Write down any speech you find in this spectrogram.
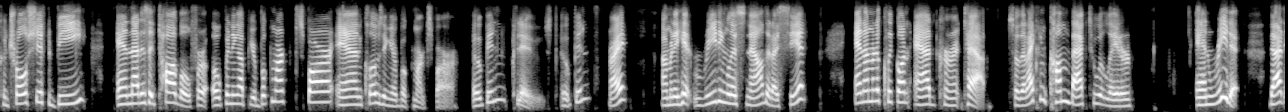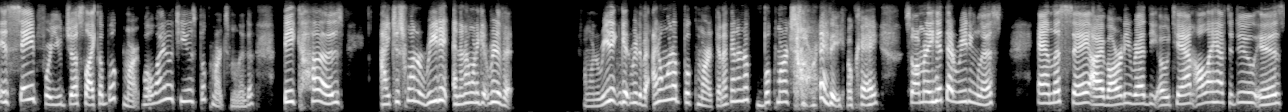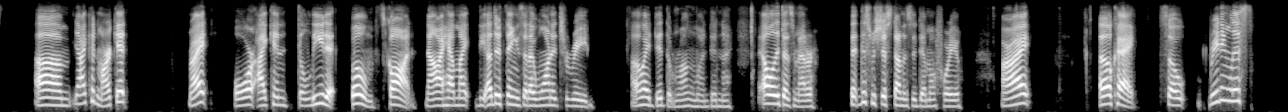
Control Shift B, and that is a toggle for opening up your bookmarks bar and closing your bookmarks bar. Open, closed, open, right? I'm going to hit reading list now that I see it. And I'm going to click on add current tab so that I can come back to it later and read it. That is saved for you just like a bookmark. Well, why don't you use bookmarks, Melinda? Because I just want to read it and then I want to get rid of it. I want to read it and get rid of it. I don't want to bookmark it. I've got enough bookmarks already. Okay. So I'm going to hit that reading list. And let's say I've already read the OTAN. All I have to do is um, yeah, I could mark it, right? Or I can delete it. Boom, it's gone. Now I have my the other things that I wanted to read. Oh, I did the wrong one, didn't I? Oh, it doesn't matter. That this was just done as a demo for you. All right. Okay. So reading list,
